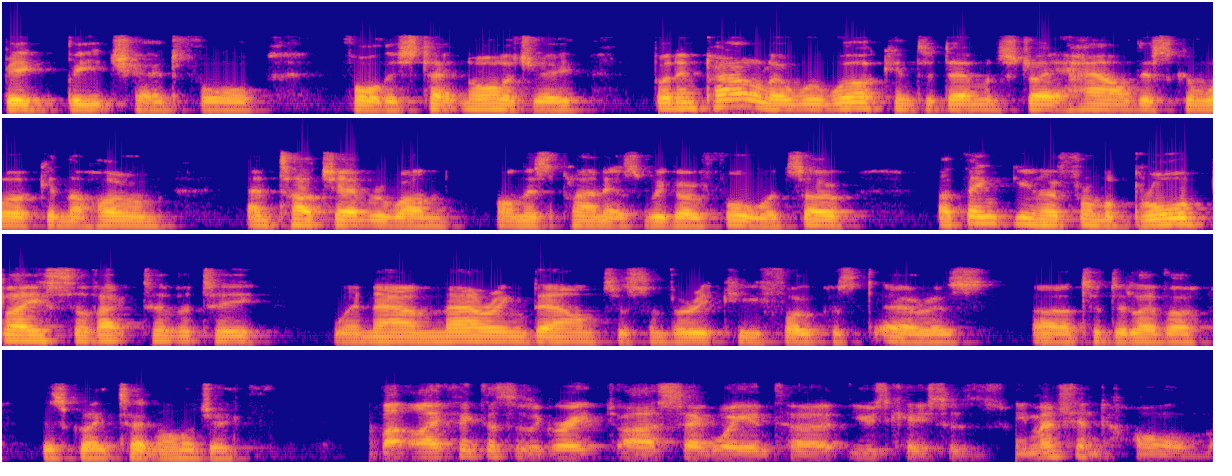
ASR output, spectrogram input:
big beachhead for for this technology. But in parallel, we're working to demonstrate how this can work in the home and touch everyone on this planet as we go forward. So I think you know from a broad base of activity, we're now narrowing down to some very key focused areas uh, to deliver this great technology. But I think this is a great uh, segue into use cases. You mentioned home.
